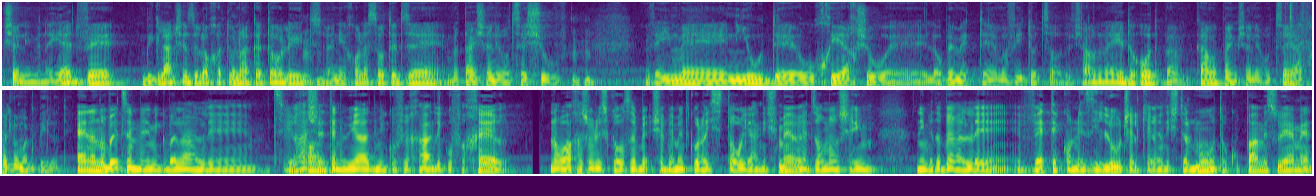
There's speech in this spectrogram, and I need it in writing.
כשאני מנייד, ובגלל שזה לא חתונה קתולית, אני יכול לעשות את זה מתי שאני רוצה שוב. ואם ניוד הוכיח שהוא לא באמת מביא תוצאות, אפשר לנייד עוד פעם, כמה פעמים שאני רוצה, אף אחד לא מגביל אותי. אין לנו בעצם מגבלה לצבירה נכון. שתנויד מגוף אחד לגוף אחר. נורא חשוב לזכור שבאמת כל ההיסטוריה נשמרת, זה אומר שאם אני מדבר על ותק או נזילות של קרן השתלמות או קופה מסוימת,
